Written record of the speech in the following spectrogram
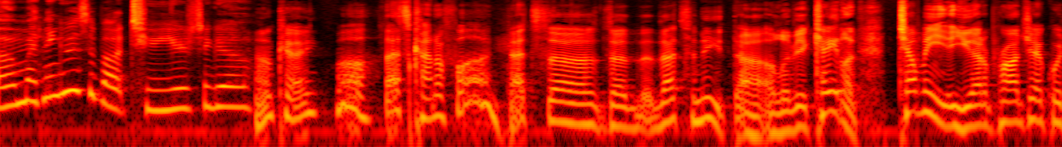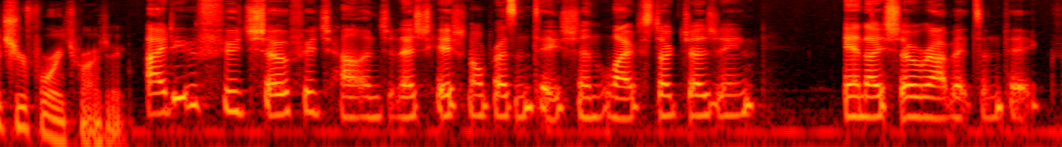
Um, I think it was about two years ago. Okay, well, that's kind of fun. That's uh, the, the that's neat. Uh, Olivia, Caitlin, tell me, you got a project? What's your 4-H project? I do food show, food challenge, and educational presentation, livestock judging, and I show rabbits and pigs.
